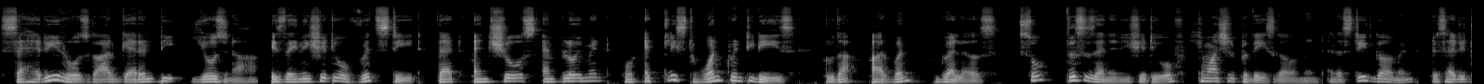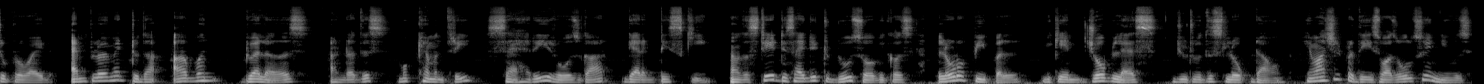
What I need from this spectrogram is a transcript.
Sahari Rozgar Guarantee Yojana is the initiative of which state that ensures employment for at least 120 days to the urban dwellers. So, this is an initiative of Himachal Pradesh government and the state government decided to provide employment to the urban dwellers under this Mukhyamantri Sahari Rozgar Guarantee Scheme. Now, the state decided to do so because a lot of people became jobless due to this lockdown. Himachal Pradesh was also in news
